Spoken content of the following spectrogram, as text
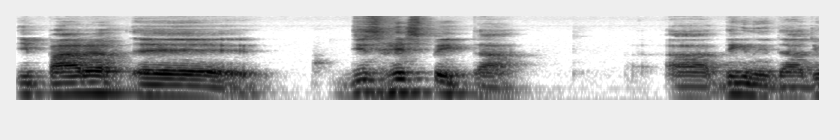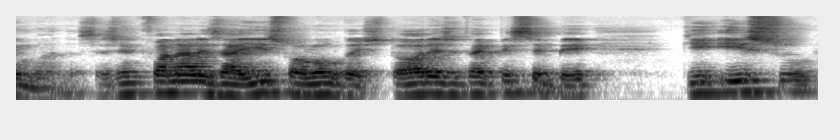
e para é, desrespeitar a dignidade humana. Se a gente for analisar isso ao longo da história, a gente vai perceber que isso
